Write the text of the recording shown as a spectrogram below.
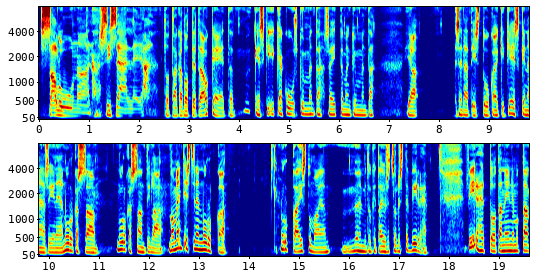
saluunaan sisälle ja tota, katsottiin, että okei, että keski-ikä 60, 70 ja sedät istuu kaikki keskenään siinä ja nurkassa on – nurkassa on tilaa. No mentiin sinne nurkkaan, nurkkaan istumaan ja myöhemmin toki tajusin, että se oli sitten virhe. Virhe tuota niin, mutta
